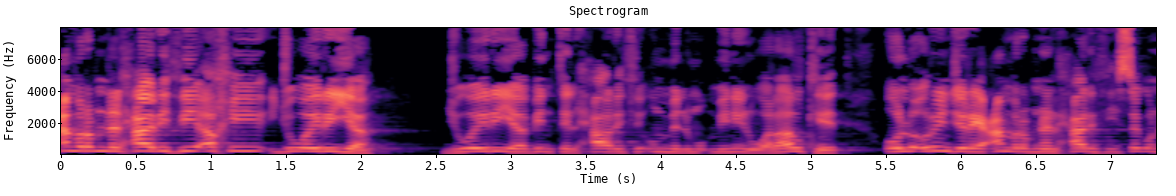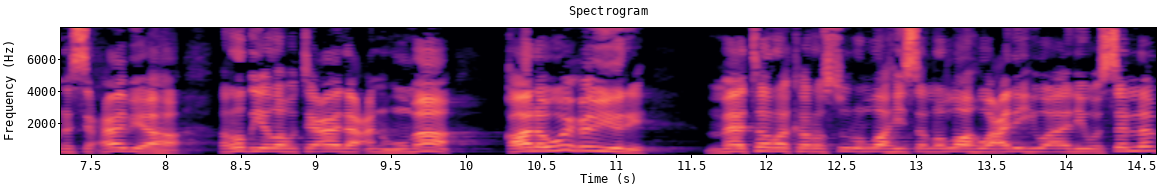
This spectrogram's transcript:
camr bn alxaariثi akhi juwayriya juwayriya bint alxaariثi umi اlmuminiin walaalkeed oo la oran jiray camr bn alxaariث isaguna saxaabi ahaa radia allahu tacala canhuma qaala wuxuu yidhi ma taraka rasuulu اllahi salى اllahu alayh walih wasalam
